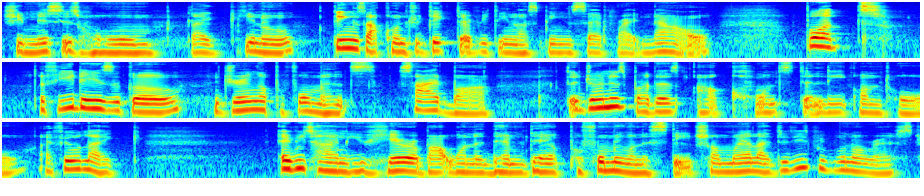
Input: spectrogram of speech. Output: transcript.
she misses home, like, you know, things that contradict everything that's being said right now. But a few days ago, during a performance, sidebar, the Jonas Brothers are constantly on tour. I feel like every time you hear about one of them, they're performing on a stage somewhere. Like, do these people not rest?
